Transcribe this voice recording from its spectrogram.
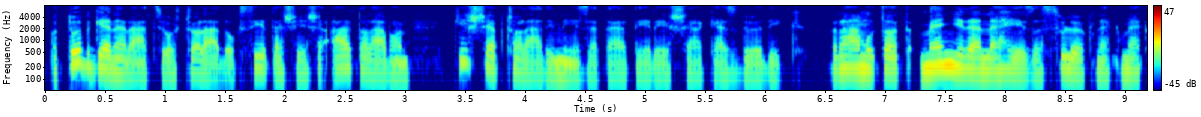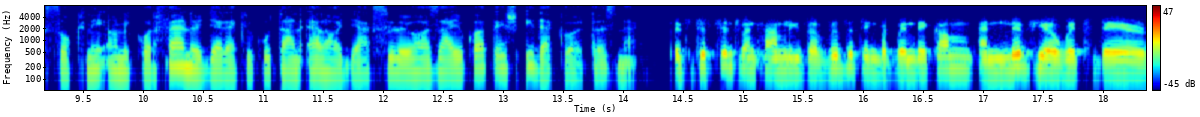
A több generációs családok szétesése általában kisebb családi nézeteltéréssel kezdődik. Rámutat, mennyire nehéz a szülőknek megszokni, amikor felnőtt gyerekük után elhagyják szülőhazájukat és ide költöznek. It's different when families are visiting, but when they come and live here with their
